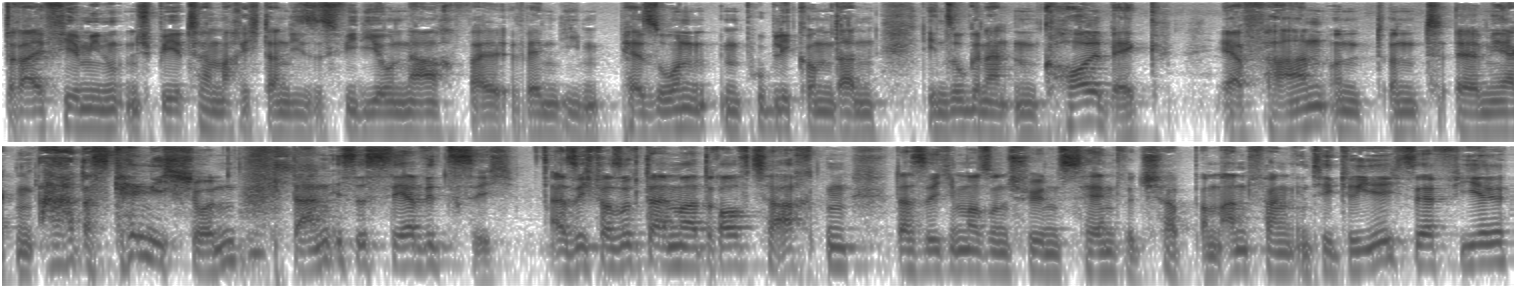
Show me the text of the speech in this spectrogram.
drei, vier Minuten später mache ich dann dieses Video nach, weil wenn die Personen im Publikum dann den sogenannten Callback erfahren und, und äh, merken, ah, das kenne ich schon, dann ist es sehr witzig. Also ich versuche da immer drauf zu achten, dass ich immer so ein schönes Sandwich habe. Am Anfang integriere ich sehr viel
